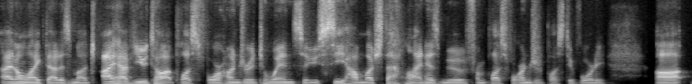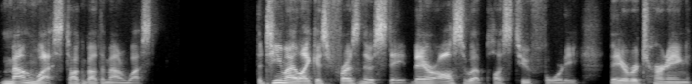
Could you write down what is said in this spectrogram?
I don't like that as much. I have Utah at plus 400 to win. So you see how much that line has moved from plus 400 to plus 240. Uh, Mountain West, talking about the Mountain West. The team I like is Fresno State. They are also at plus 240. They are returning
